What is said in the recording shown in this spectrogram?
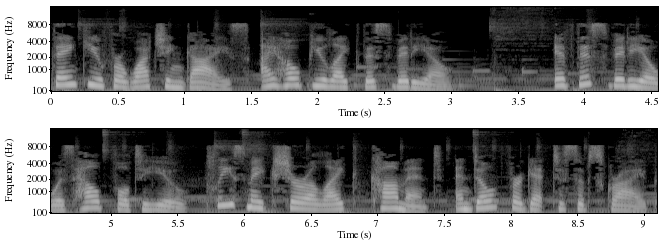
Thank you for watching guys, I hope you like this video. If this video was helpful to you, please make sure a like, comment, and don't forget to subscribe.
